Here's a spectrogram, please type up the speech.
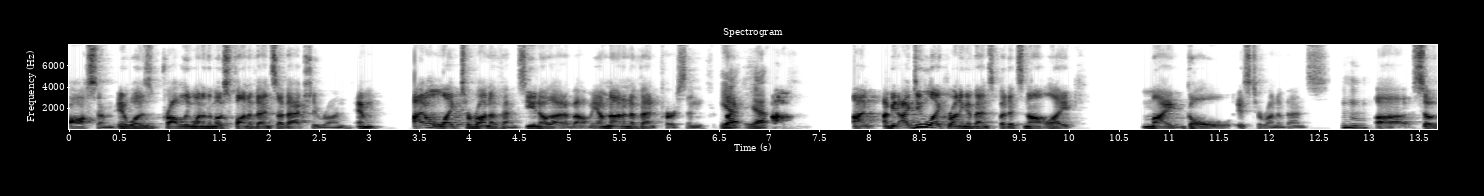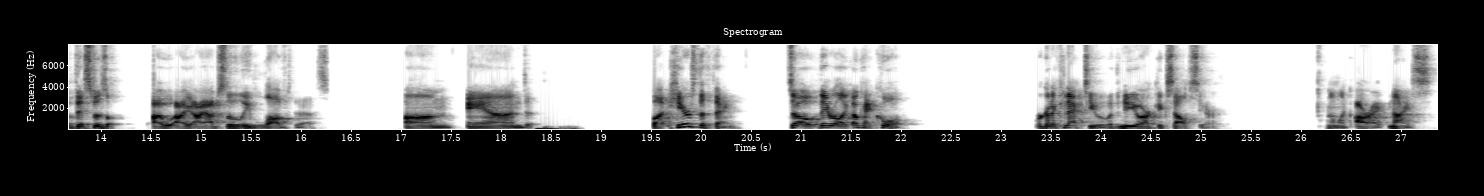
awesome. It was probably one of the most fun events I've actually run. And I don't like to run events. You know that about me. I'm not an event person. Yeah, Like, yeah. I'm, I mean, I do like running events, but it's not like my goal is to run events. hmm Uh, so this was, I, I I absolutely loved this. Um, and, but here's the thing. So they were like, okay, cool. We're going to connect you with New York Excelsior. And I'm like, all right, nice.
